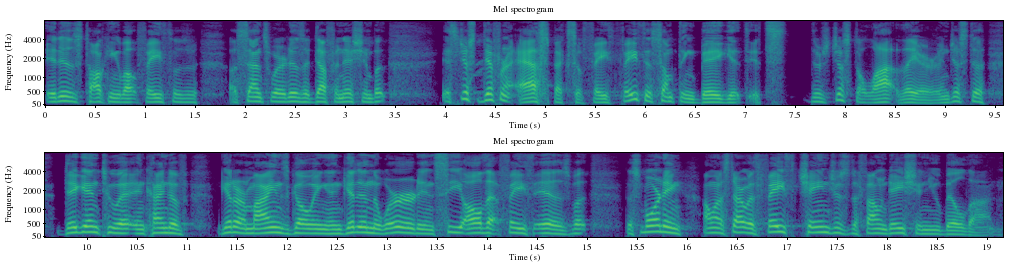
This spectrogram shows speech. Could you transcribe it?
it is talking about faith. There's a sense where it is a definition, but it's just different aspects of faith. Faith is something big. It, it's there's just a lot there, and just to dig into it and kind of get our minds going and get in the Word and see all that faith is. But this morning, I want to start with faith changes the foundation you build on.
